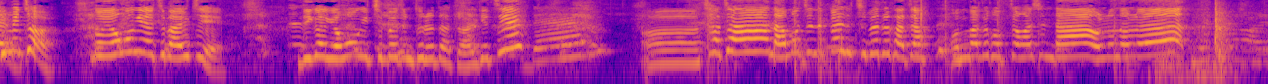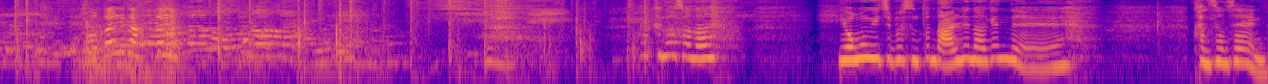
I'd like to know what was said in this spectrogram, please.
김민철, 너 영웅이 하지 말지. 네가 영웅이 집에 좀 데려다줘, 알겠지? 네. 어, 찾아. 나머지는 빨리 집에들 가자. 엄마들 걱정하신다. 얼른 얼른. 어, 빨리 가, 빨리. 그나저나 영웅이 집에서는 또 난리 나겠네. 간 선생,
